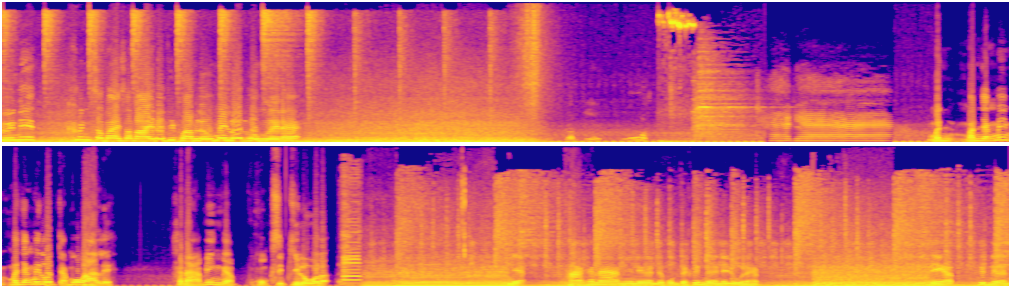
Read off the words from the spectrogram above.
คือนี่ขึ้นสบายๆโดยที่ความเร็วไม่ลดลงเลยนะฮะก่อนพี่มันมันยังไม่มันยังไม่ลดจากเมื่อวานเลย ขนาดวิ่งแบบ 60 กิโลแล้ว เนี่ยทางข้างหน้ามีเนินเดี๋ยวผมจะขึ้นเนินให้ดูนะครับ นี่ครับขึ้นเนิน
